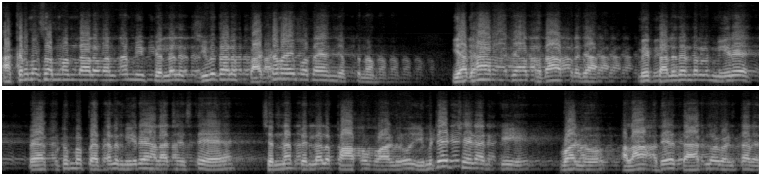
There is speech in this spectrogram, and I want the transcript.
అక్రమ సంబంధాల వలన మీ పిల్లల జీవితాలు భగ్నం అయిపోతాయని చెప్తున్నాం. యథా రాజా తథా ప్రజ. మీరు తల్లిదండ్రులు మీరే. కుటుంబ పెద్దలు మీరే అలా చేస్తే చిన్న పిల్లల పాపం వాళ్ళు ఇమిటేట్ చేయడానికి వాళ్ళు అలా అదే దారిలో వెళ్తారు.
